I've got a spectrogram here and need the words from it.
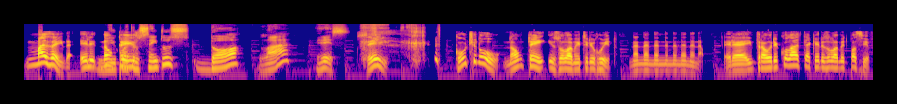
Mais ainda, ele não 1. tem. 1.400 dólares. Sim. Continuo, não tem isolamento de ruído. Não, não, não, não, não, não. Ele é intra-auricular, tem aquele isolamento passivo.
